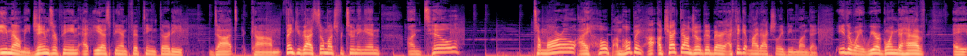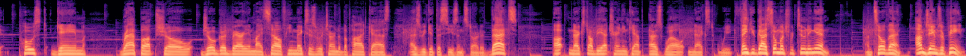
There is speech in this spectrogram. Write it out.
Email me, James Rapien at ESPN1530.com. Thank you guys so much for tuning in. Until tomorrow, I hope, I'm hoping, I'll track down Joe Goodberry. I think it might actually be Monday. Either way, we are going to have a post game wrap up show. Joe Goodberry and myself, he makes his return to the podcast as we get the season started. That's up next. I'll be at training camp as well next week. Thank you guys so much for tuning in. Until then, I'm James Rapien.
